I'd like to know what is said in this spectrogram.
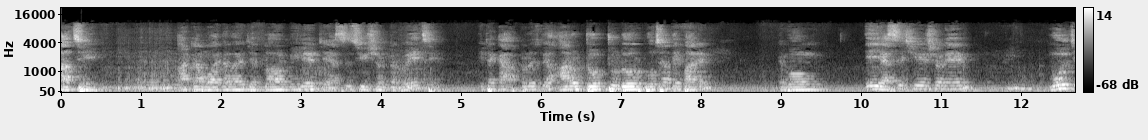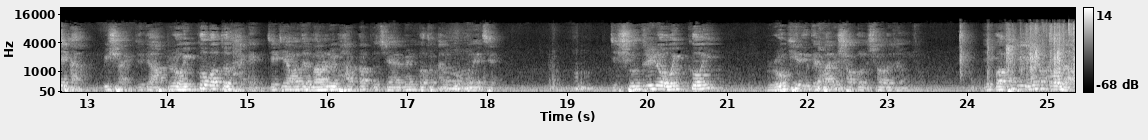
কাছে আটা, ময়দা বা যে ফ্লাওয়ার মিলের যে অ্যাসোসিয়েশনটা রয়েছে, এটাকে আপনারা যদি আরও ডোর টু ডোর বোঝাতে পারেন এবং এই অ্যাসোসিয়েশনের মূল যেটা বিষয়, যদি আপনারা ঐক্যবদ্ধ থাকেন, যেটি আমাদের মাননীয় ভারপ্রাপ্ত চেয়ারম্যান গতকালকেও বলেছেন সুদৃঢ় ঐক্যই রুখে দিতে পারে সকল ষড়যন্ত্র। এই কথাটি এই জন্য বললাম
